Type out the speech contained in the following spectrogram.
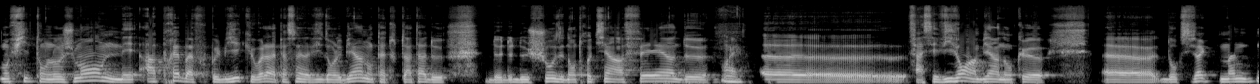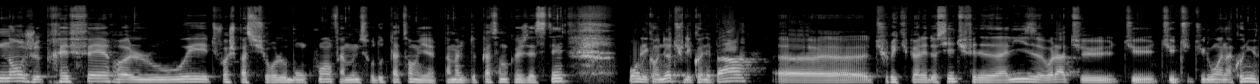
confies ton logement, mais après, bah, faut pas oublier que voilà, la personne va vivre dans le bien, donc tu as tout un tas de, de, de, choses et d'entretiens à faire, de, enfin, c'est vivant un bien, donc, euh, donc c'est vrai que maintenant je préfère louer, tu vois, je passe sur le Bon Coin, enfin même sur d'autres plateformes, il y a pas mal de plateformes que j'ai testées. Bon, les candidats, tu les connais pas, euh, tu récupères les dossiers, tu fais des analyses, voilà, tu, loues un inconnu.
